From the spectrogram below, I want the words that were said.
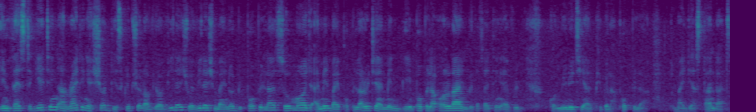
investigating and writing a short description of your village. Your village might not be popular so much. I mean by popularity, I mean being popular online because I think every community and people are popular by their standards.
